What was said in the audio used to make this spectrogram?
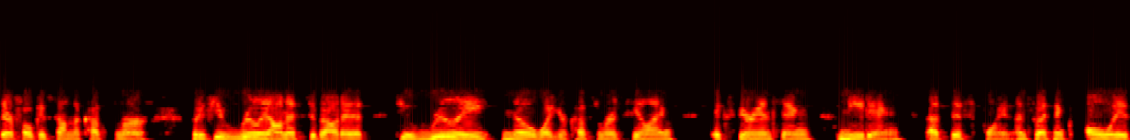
they're focused on the customer. But if you're really honest about it, you really know what your customer is feeling, experiencing, needing at this point? And so I think always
